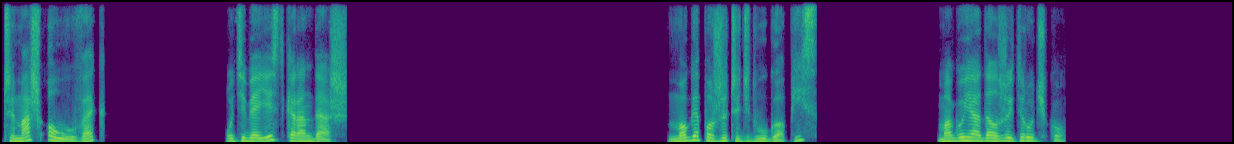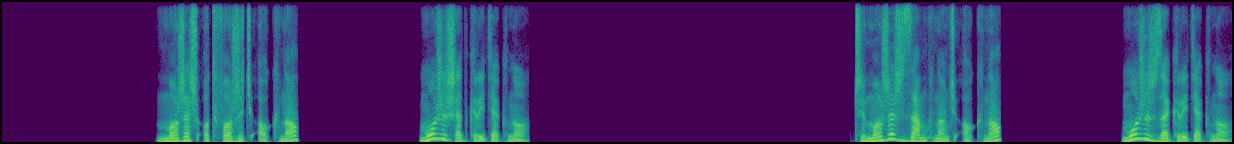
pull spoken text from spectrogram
Czy masz ołówek? У тебя есть карандаш? Mogę pożyczyć długopis? Могу я одолжить ручку? Możesz otworzyć okno? Можешь открыть окно? Czy możesz zamknąć okno? Можешь закрыть окно?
